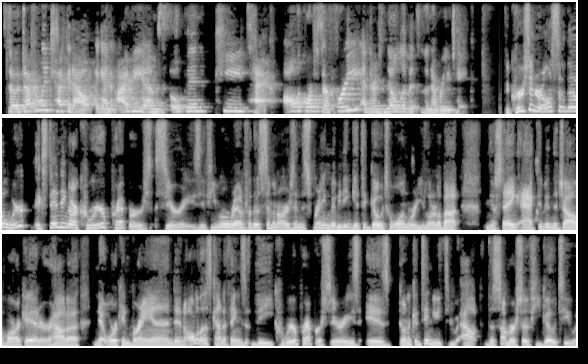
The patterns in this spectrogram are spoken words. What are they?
So definitely check it out. Again, IBM's Open P Tech. All the courses are free and there's no limit to the number you take. The Career Center also, though, we're extending our Career Preppers series. If you were around for those seminars in the spring, maybe didn't get to go to one where you learn about, you know, staying active in the job market or how to network and brand and all of those kind of things. The Career Prepper series is going to continue throughout the summer. So if you go to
